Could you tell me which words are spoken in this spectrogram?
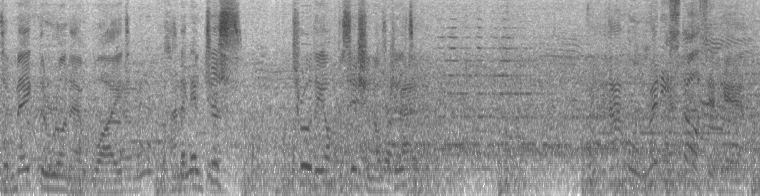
to make the run out wide, and it can just throw the opposition off kilter. We Have already started here.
